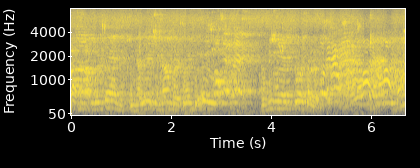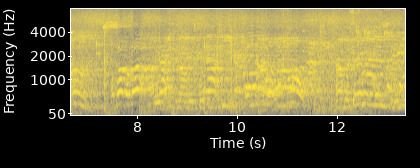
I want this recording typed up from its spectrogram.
sa number 10, pinalik kay number 28, Kumingit Floater. Rebound! Baba, baba. Rebound si number 20, Inababa. Number 7,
